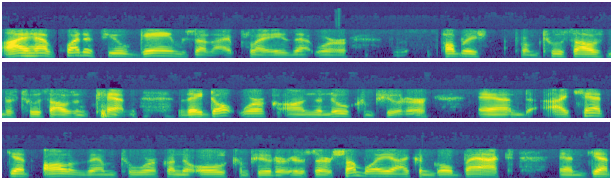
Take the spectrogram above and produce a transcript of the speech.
I have quite a few games that I play that were published from 2000 to 2010. They don't work on the new computer, and I can't get all of them to work on the old computer. Is there some way I can go back and get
